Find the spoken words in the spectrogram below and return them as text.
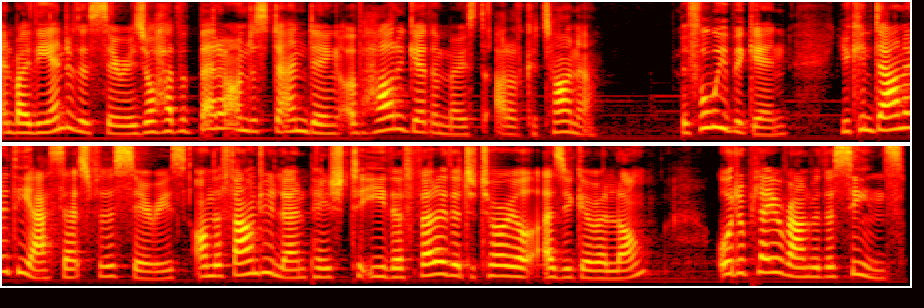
and by the end of this series you'll have a better understanding of how to get the most out of Katana. Before we begin, you can download the assets for the series on the Foundry Learn page to either follow the tutorial as you go along, or to play around with the scenes.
